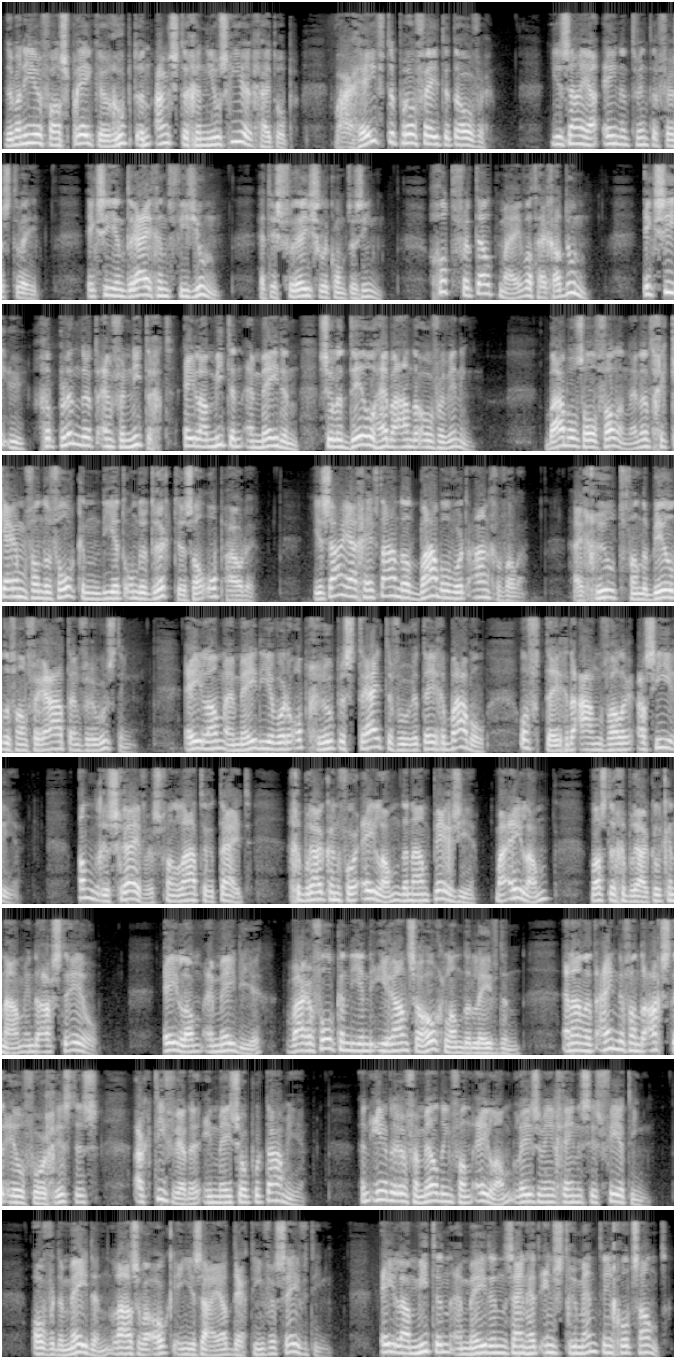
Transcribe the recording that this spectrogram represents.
De manier van spreken roept een angstige nieuwsgierigheid op. Waar heeft de profeet het over? Jesaja 21 vers 2 Ik zie een dreigend visioen. Het is vreselijk om te zien. God vertelt mij wat hij gaat doen. Ik zie u, geplunderd en vernietigd. Elamieten en Meden zullen deel hebben aan de overwinning. Babel zal vallen en het gekerm van de volken die het onderdrukte zal ophouden. Jezaja geeft aan dat Babel wordt aangevallen. Hij gruwt van de beelden van verraad en verwoesting. Elam en Medië worden opgeroepen strijd te voeren tegen Babel of tegen de aanvaller Assyrië. Andere schrijvers van latere tijd gebruiken voor Elam de naam Perzië, maar Elam was de gebruikelijke naam in de achtste eeuw. Elam en Medië waren volken die in de Iraanse hooglanden leefden en aan het einde van de achtste eeuw voor Christus actief werden in Mesopotamië. Een eerdere vermelding van Elam lezen we in Genesis 14. Over de Meden lazen we ook in Jesaja 13 vers 17. Elamieten en Meden zijn het instrument in Gods hand.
